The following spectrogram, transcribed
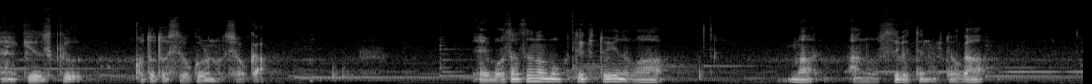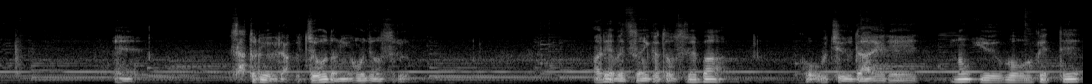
う、えー傷つくこととして起こるのでしょうか。えー菩薩の目的というのはまああの全ての人が、えー悟りを開く浄土に往生するあるいは別の言い方をすればこう宇宙大霊の融合を受けて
